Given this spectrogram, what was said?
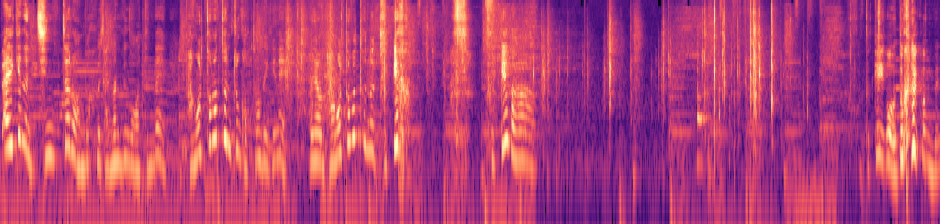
딸기는 진짜로 완벽하게 잘 만든 것 같은데 방울토마토는 좀 걱정되긴 해. 왜냐면 방울토마토는 두께가 두께가 어떻게 이거 어떡할 건데?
